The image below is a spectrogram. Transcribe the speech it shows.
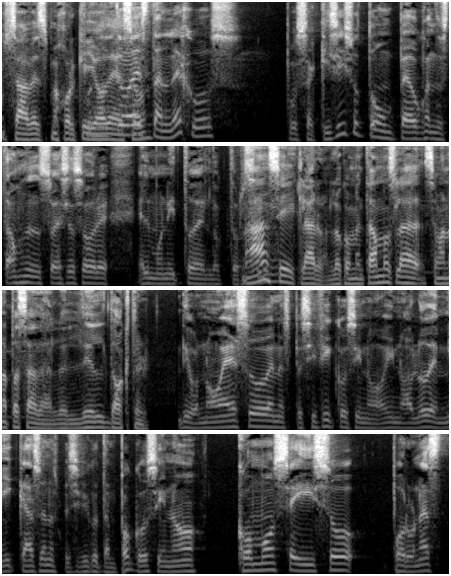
sabes mejor que Pues yo no de te eso. vayas tan lejos. Pues aquí se hizo todo un pedo cuando estábamos en Suecia sobre el monito del doctor. Ah, sí, claro. Lo comentamos la semana pasada, el Little Doctor. Digo, no eso en específico, sino, y no hablo de mi caso en específico tampoco, sino cómo se hizo por unas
